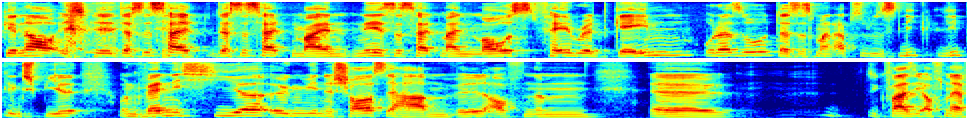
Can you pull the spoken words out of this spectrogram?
Genau, ich, äh, das ist halt, das ist halt mein, nee, es ist halt mein most favorite Game oder so. Das ist mein absolutes Lie- Lieblingsspiel. Und wenn ich hier irgendwie eine Chance haben will auf einem, äh, quasi auf einer,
